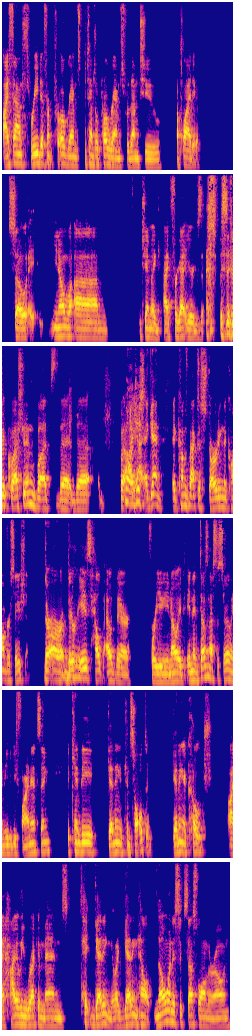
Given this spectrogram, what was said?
I found three different programs, potential programs for them to apply to. So, you know, um, Jim, I, I forgot your specific question, but the the but well, I, just, I, again, it comes back to starting the conversation. There are there mm-hmm. help out there for you, you know, it, and it doesn't necessarily need to be financing. It can be getting a consultant, getting a coach. I highly recommend t- getting like getting help. No one is successful on their own,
